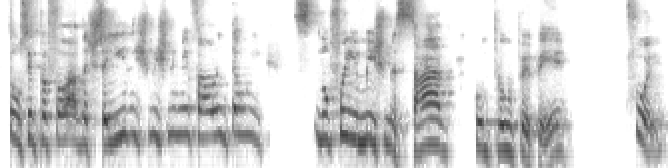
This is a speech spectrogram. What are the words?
estão sempre a falar das saídas, mas ninguém fala. Então, não foi a mesma SAD que comprou o PP? Foi.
